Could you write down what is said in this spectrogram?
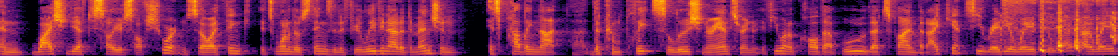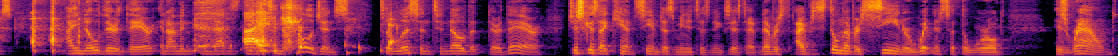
and why should you have to sell yourself short? And so I think it's one of those things that if you're leaving out a dimension, it's probably not uh, the complete solution or answer. And if you want to call that ooh, that's fine. But I can't see radio waves or Wi-Fi waves. I know they're there, and I'm in, and that is that's intelligence to listen to know that they're there. Just because I can't see them doesn't mean it doesn't exist. I've never, I've still never seen or witnessed that the world is round.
